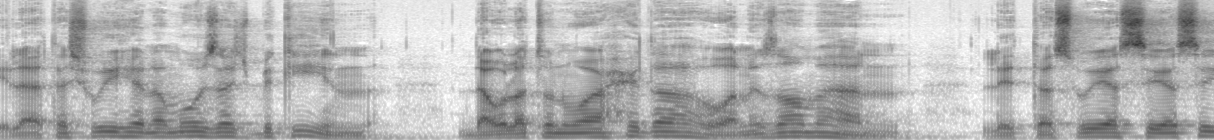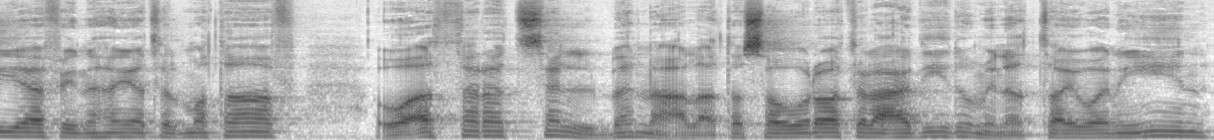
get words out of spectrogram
إلى تشويه نموذج بكين دولة واحدة ونظامان للتسوية السياسية في نهاية المطاف وأثرت سلبا على تصورات العديد من التايوانيين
